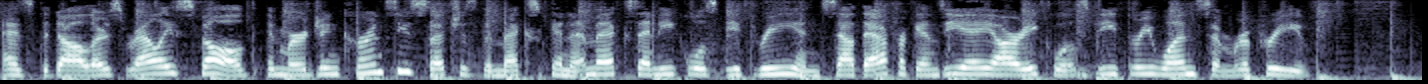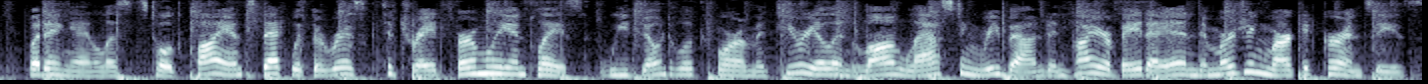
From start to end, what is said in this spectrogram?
As the dollar's rally stalled, emerging currencies such as the Mexican MXN equals D3 and South African ZAR equals D3 won some reprieve. But analysts told clients that with the risk to trade firmly in place, we don't look for a material and long-lasting rebound in higher beta and emerging market currencies.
